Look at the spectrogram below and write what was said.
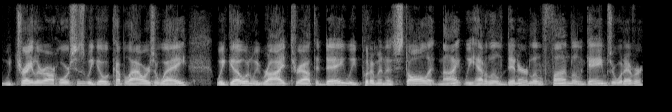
would trailer our horses. We go a couple hours away. We go and we ride throughout the day. We put them in a stall at night. We have a little dinner, a little fun, little games or whatever.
